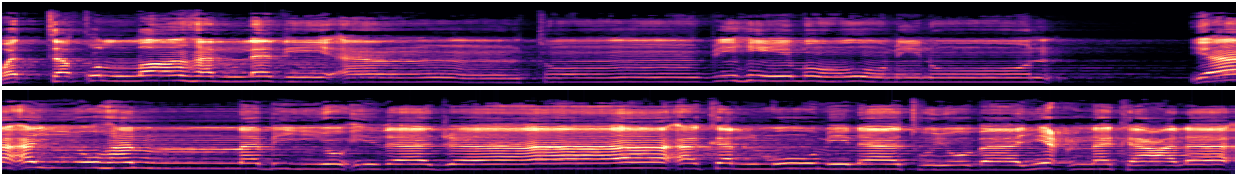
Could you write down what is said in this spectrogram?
واتقوا الله الذي أنتم به مؤمنون يا أيها النبي إذا جاءك المؤمنات يبايعنك على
